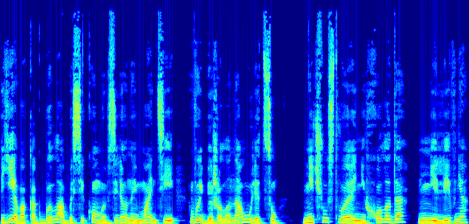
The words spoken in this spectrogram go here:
Ева, как была босиком и в зеленой мантии, выбежала на улицу, не чувствуя ни холода, ни ливня,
